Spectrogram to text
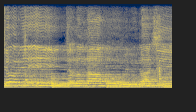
কিশোরী চলো না হই উদাসী।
